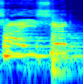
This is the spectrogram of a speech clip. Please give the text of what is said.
Scheiße!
